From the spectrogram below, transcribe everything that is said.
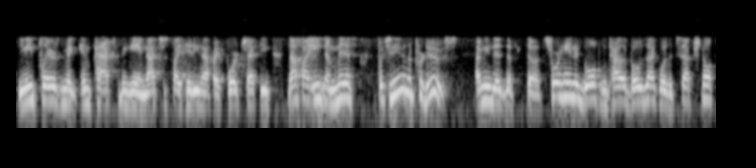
you need players to make impacts in the game, not just by hitting, not by forechecking, not by eating a minutes, but you need them to produce. I mean, the, the, the shorthanded goal from Tyler Bozak was exceptional,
